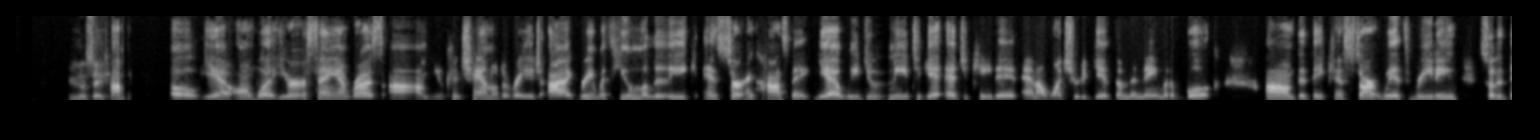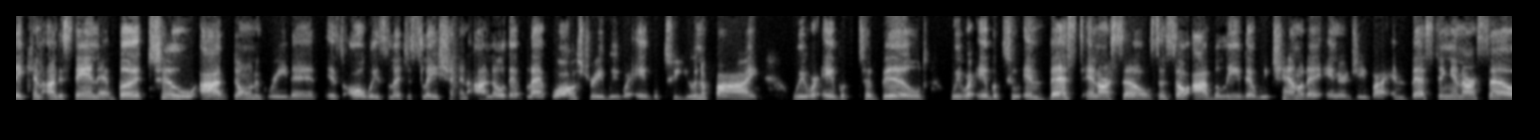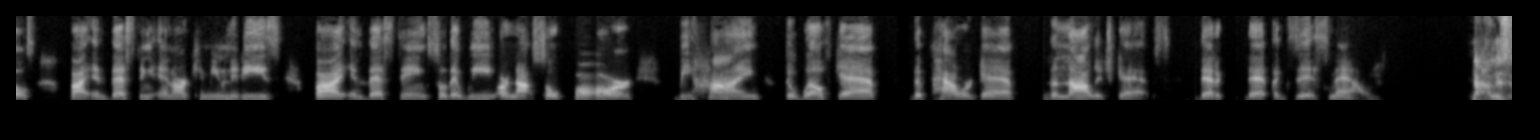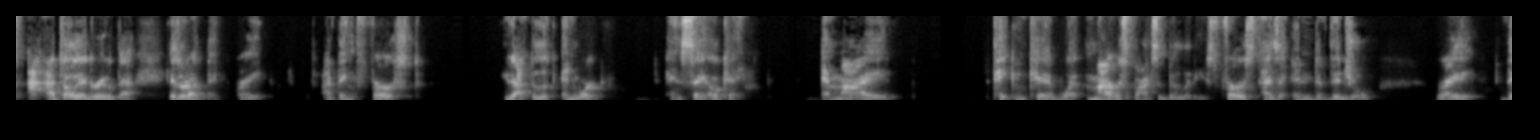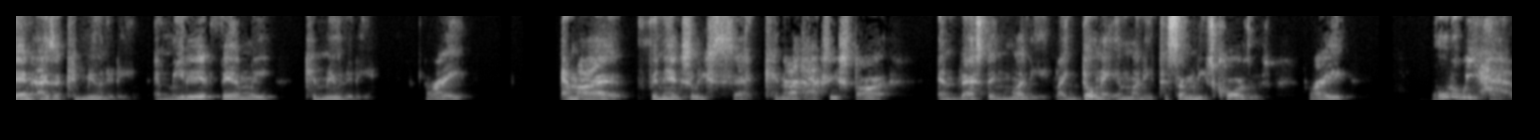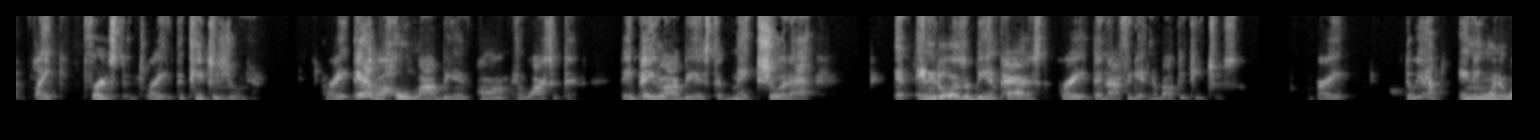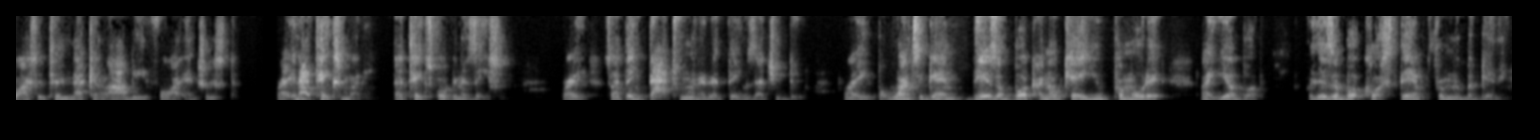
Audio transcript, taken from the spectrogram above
You gonna say? Um, oh yeah, on what you're saying, Russ. Um, you can channel the rage. I agree with you, Malik, in certain context. Yeah, we do need to get educated, and I want you to give them the name of the book um, that they can start with reading so that they can understand that. But two, I don't agree that it's always legislation. I know that Black Wall Street, we were able to unify, we were able to build, we were able to invest in ourselves. And so I believe that we channel that energy by investing in ourselves, by investing in our communities, by investing so that we are not so far behind the wealth gap, the power gap, the knowledge gaps that that exists now. Nah, listen, I, I totally agree with that. Here's what I think, right? I think first you have to look inward and say, okay, am I taking care of what my responsibilities first as an individual, right? Then as a community, immediate family, community, right? Am I financially set? Can I actually start investing money, like donating money to some of these causes, right? Who do we have? Like, for instance, right, the teachers union, right? They have a whole lobbying arm in Washington. They pay lobbyists to make sure that if any laws are being passed, right, they're not forgetting about the teachers, right? Do we have anyone in Washington that can lobby for our interest, right? And that takes money. That takes organization, right? So I think that's one of the things that you do right? But once again, there's a book. I know Kay, you promoted like your book, but there's a book called Stamped from the Beginning,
